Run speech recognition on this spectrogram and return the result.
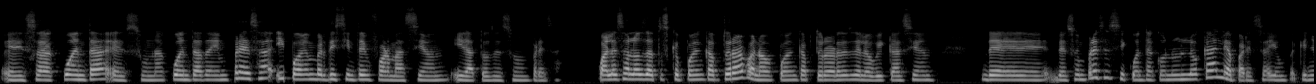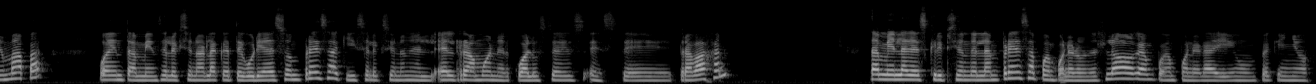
esa cuenta es una cuenta de empresa y pueden ver distinta información y datos de su empresa. ¿Cuáles son los datos que pueden capturar? Bueno, pueden capturar desde la ubicación de, su empresa. Si cuenta con un local, le aparece ahí un pequeño mapa. Pueden también seleccionar la categoría de su empresa. Aquí seleccionan el, ramo en el cual ustedes este, trabajan. También la descripción de la empresa. Pueden poner un eslogan, pueden poner ahí un pequeño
